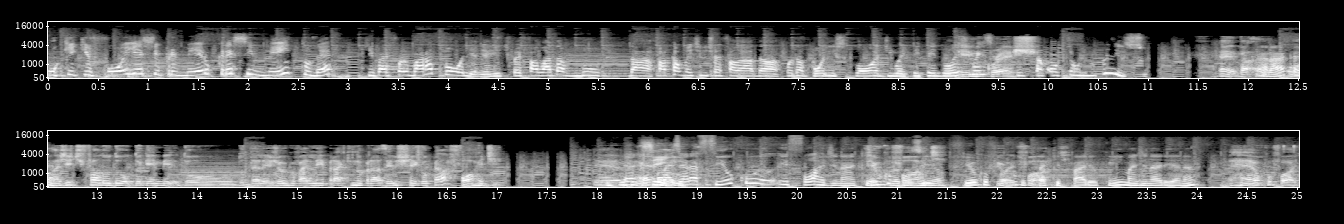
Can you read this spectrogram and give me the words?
o que, que foi esse primeiro crescimento, né? Que vai formar a bolha. E a gente vai falar da, do, da. Fatalmente a gente vai falar da quando a bolha explode em 82, Game mas a Crash. gente tá construindo isso. É, Caraca. o- a gente falou do, do game do, do telejogo, vale lembrar que no Brasil ele chegou pela Ford. É, É, Sim. Mas era Filco e Ford, né? Que Filco produziam. Filco Filco forte. Ford. Que pariu, quem imaginaria, né? é o Ford.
